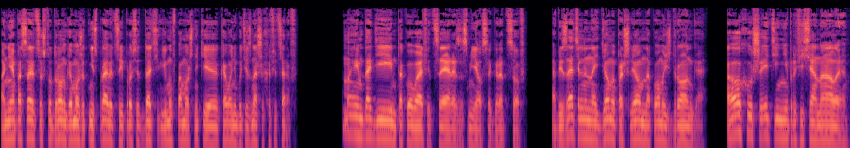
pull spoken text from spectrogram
Они опасаются, что Дронга может не справиться и просят дать ему в помощники кого-нибудь из наших офицеров. Мы им дадим такого офицера, засмеялся Городцов. Обязательно найдем и пошлем на помощь Дронга. Ох уж эти непрофессионалы.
